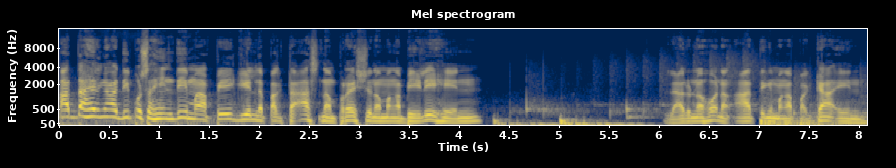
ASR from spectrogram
At dahil nga din po sa hindi mapigil na pagtaas ng presyo ng mga bilihin, lalo na ho ng ating mga pagkain,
